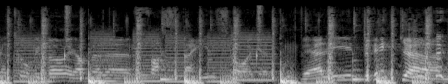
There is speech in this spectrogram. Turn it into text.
Jag tror vi börjar med det fasta Välj drycken!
